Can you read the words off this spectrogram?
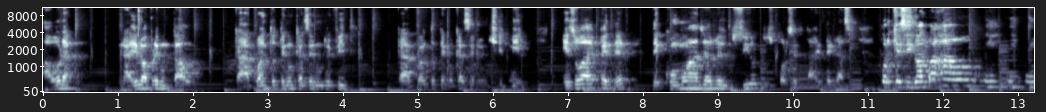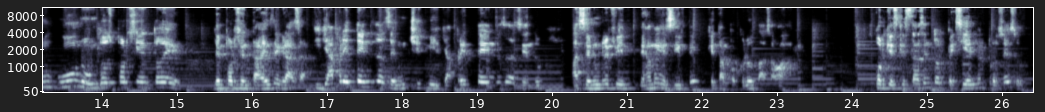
Ahora, nadie lo ha preguntado. ¿Cada cuánto tengo que hacer un refit? ¿Cada cuánto tengo que hacer un cheat meal? Eso va a depender de cómo hayas reducido tus porcentajes de grasa. Porque si no has bajado un, 1 o un 2% de, de porcentajes de grasa y ya pretendes hacer un cheat meal, ya pretendes haciendo, hacer un refit, déjame decirte que tampoco los vas a bajar. Porque es que estás entorpeciendo el proceso.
